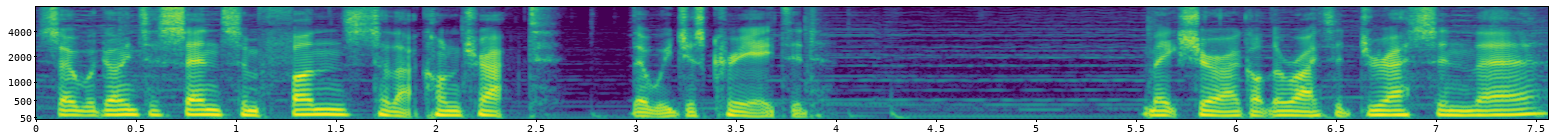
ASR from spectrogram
So we're going to send some funds to that contract that we just created. Make sure I got the right address in there.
